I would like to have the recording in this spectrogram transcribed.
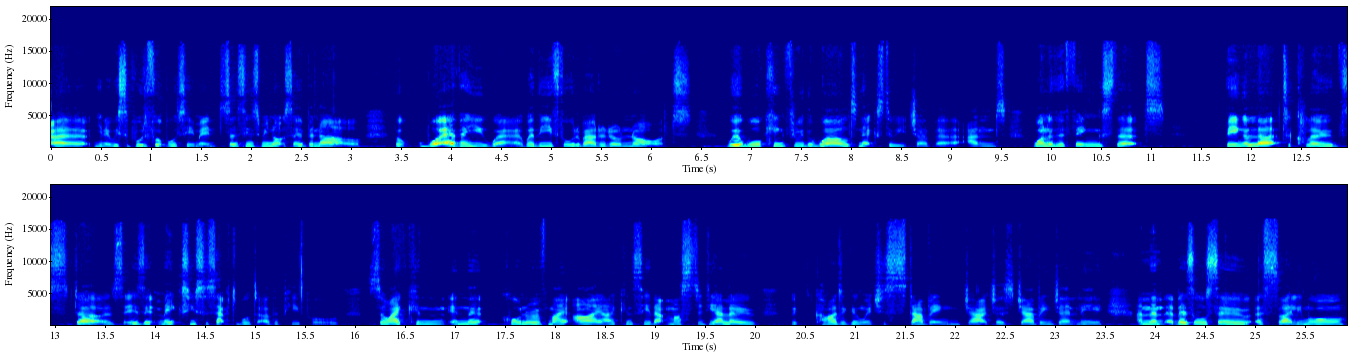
uh, you know, we support a football team. It seems to be not so banal. But whatever you wear, whether you've thought about it or not, we're walking through the world next to each other. And one of the things that being alert to clothes does is it makes you susceptible to other people. So I can, in the corner of my eye, I can see that mustard yellow cardigan which is stabbing, just jabbing gently. And then there's also a slightly more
